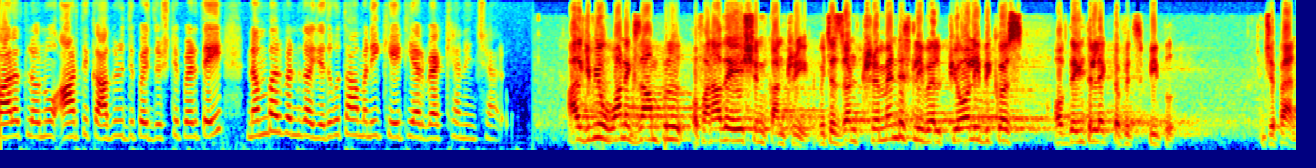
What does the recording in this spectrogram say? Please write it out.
భారత్లోనూ ఆర్థిక అభివృద్ధిపై దృష్టి పెడితే నంబర్ వన్గా ఎదుగుతామని కేటీఆర్ వ్యాఖ్యానించారు I'll give you one example of another Asian country which has done tremendously well purely because of the intellect of its people Japan.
